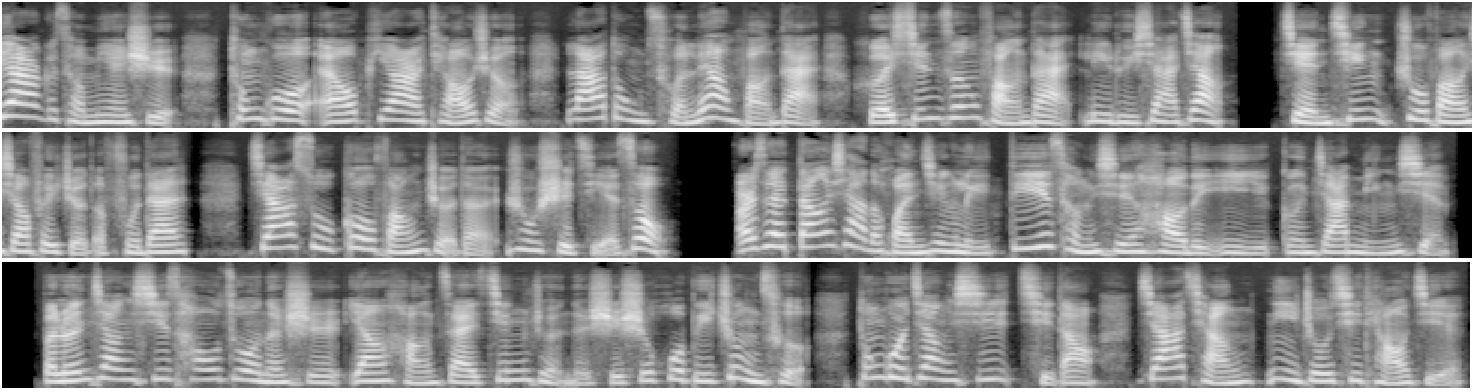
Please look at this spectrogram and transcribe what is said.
第二个层面是通过 LPR 调整，拉动存量房贷和新增房贷利率下降。减轻住房消费者的负担，加速购房者的入市节奏。而在当下的环境里，第一层信号的意义更加明显。本轮降息操作呢，是央行在精准的实施货币政策，通过降息起到加强逆周期调节，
